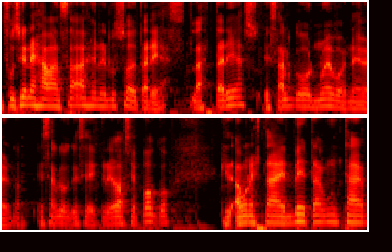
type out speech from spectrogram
funciones avanzadas en el uso de tareas. Las tareas es algo nuevo en Evernote, es algo que se creó hace poco, que aún está en beta, aún está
